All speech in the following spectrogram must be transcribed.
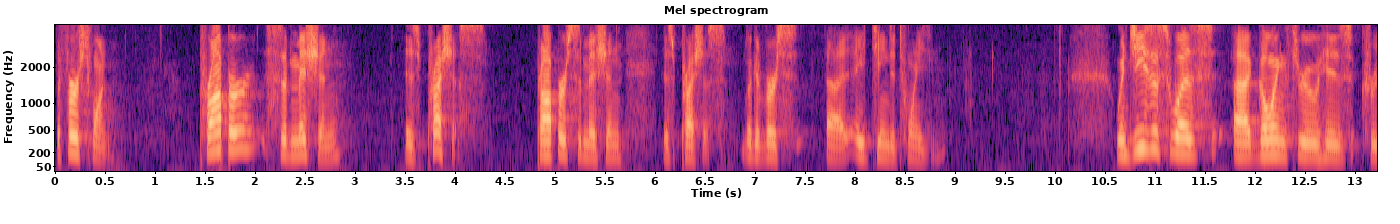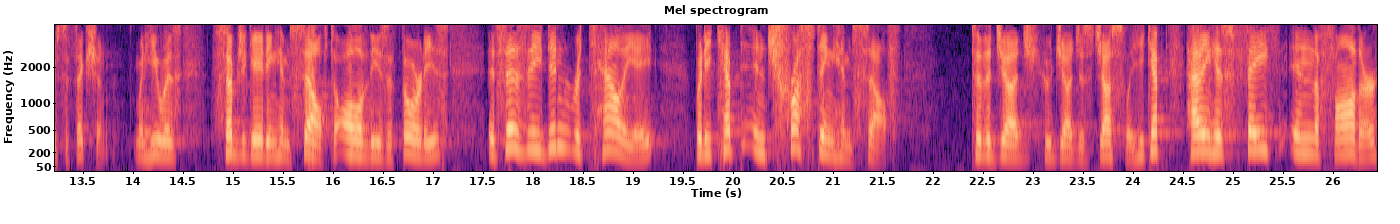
The first one proper submission is precious. Proper submission is precious. Look at verse uh, 18 to 20. When Jesus was uh, going through his crucifixion, when he was subjugating himself to all of these authorities, it says that he didn't retaliate, but he kept entrusting himself to the judge who judges justly. He kept having his faith in the Father,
